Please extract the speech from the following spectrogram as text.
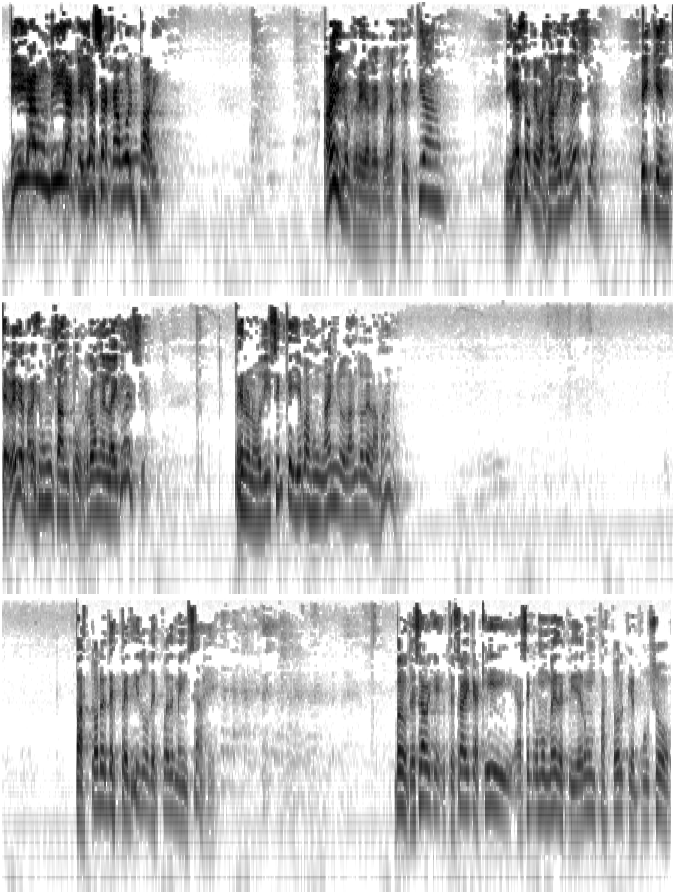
Dígale un día que ya se acabó el party. Ay, yo creía que tú eras cristiano. Y eso que vas a la iglesia. Y quien te ve que parece un santurrón en la iglesia. Pero nos dicen que llevas un año dándole la mano. Pastores despedidos después de mensaje. Bueno, usted sabe que usted sabe que aquí hace como un mes despidieron un pastor que puso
